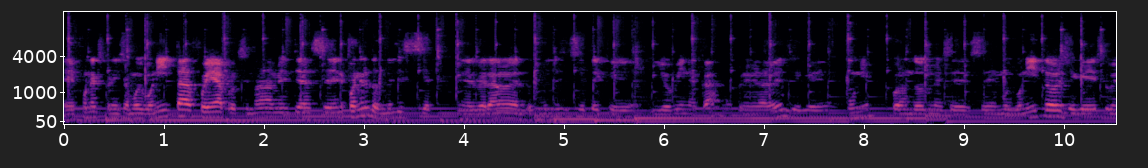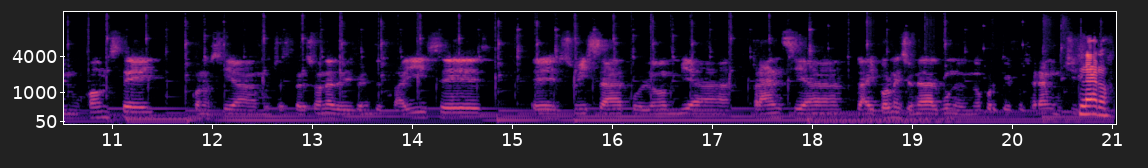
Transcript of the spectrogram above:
Eh, fue una experiencia muy bonita, fue aproximadamente hace, fue en el 2017, en el verano del 2017 que yo vine acá, la primera vez, llegué en junio, fueron dos meses eh, muy bonitos, llegué, estuve en un homestay, conocí a muchas personas de diferentes países, eh, Suiza, Colombia, Francia, ahí por mencionar algunos, ¿no? Porque pues eran muchísimos. Claro.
